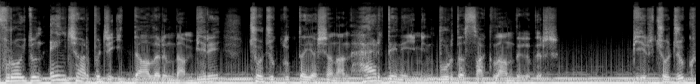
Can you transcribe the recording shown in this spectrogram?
Freud'un en çarpıcı iddialarından biri çocuklukta yaşanan her deneyimin burada saklandığıdır. Bir çocuk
